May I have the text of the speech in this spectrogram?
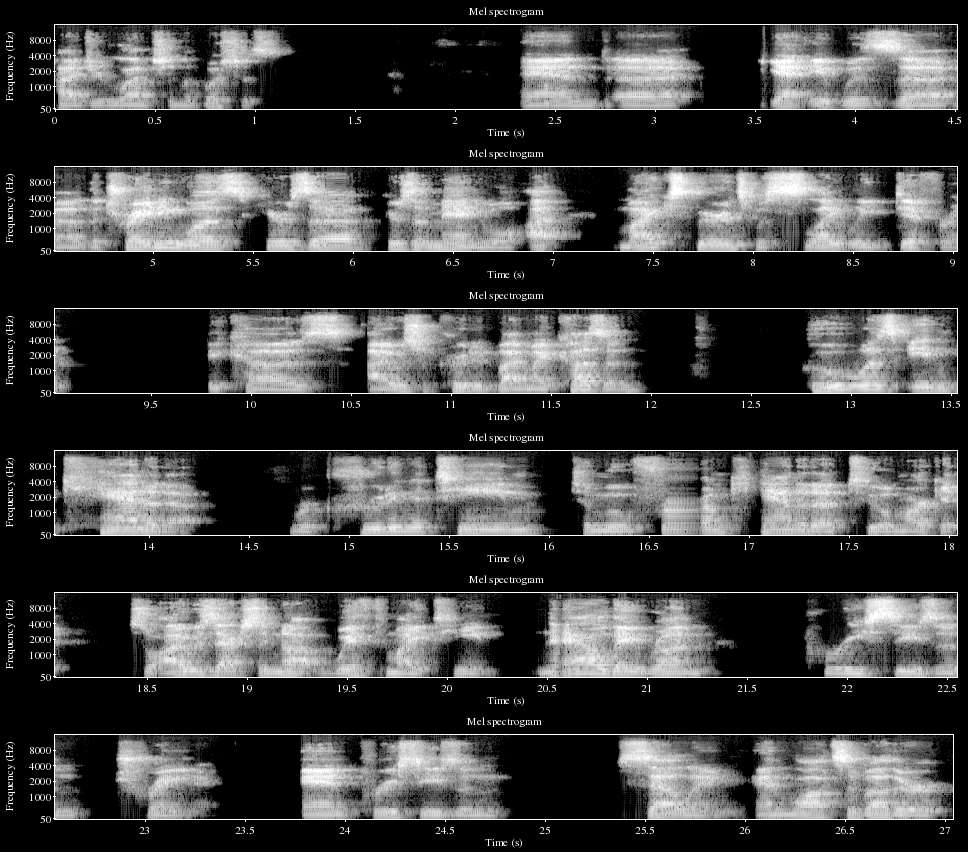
hide your lunch in the bushes. And uh, yeah, it was uh, uh, the training was here's a here's a manual. I, my experience was slightly different because I was recruited by my cousin, who was in Canada recruiting a team to move from Canada to a market. So I was actually not with my team. Now they run preseason training and preseason selling and lots of other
